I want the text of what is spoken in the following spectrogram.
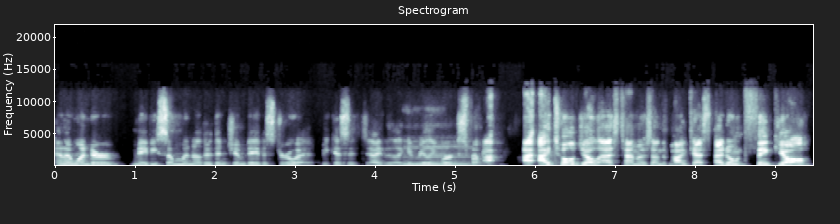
and i wonder maybe someone other than jim davis drew it because it I, like it really works for Mm. me I, I told y'all last time I was on the podcast. I don't think y'all.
